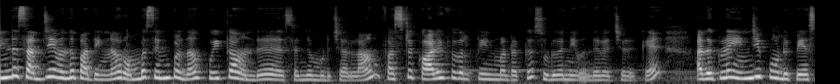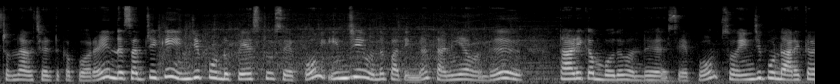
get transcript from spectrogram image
இந்த சப்ஜி வந்து பார்த்தீங்கன்னா ரொம்ப சிம்பிள் தான். குயிக்காக வந்து செஞ்சு முடிச்சிடலாம். ஃபர்ஸ்ட் காலிஃப்ளவர் க்ளீன் பண்ணுறதுக்கு சுடுதண்ணி வந்து வச்சுருக்கேன். அதுக்குள்ளே இஞ்சி பூண்டு பேஸ்ட் வந்து அரைச்சி எடுத்துக்க போகிறேன் இந்த சப்ஜிக்கு இஞ்சி பூண்டு பேஸ்ட்டும் சேர்ப்போம். இஞ்சி வந்து பார்த்தீங்கன்னா தனியாக வந்து தாளிக்கும் போது வந்து சேர்ப்போம். ஸோ இஞ்சி பூண்டு அரைக்கிற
